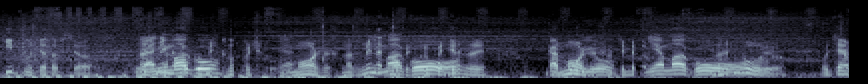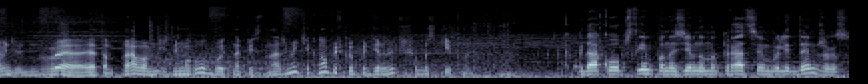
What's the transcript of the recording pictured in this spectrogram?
скипнуть это все. Нажми Я не могу. кнопочку. Я... Можешь. Нажми не на кнопочку могу. и подержи. Какую? Да можешь. У тебя... Не могу. Любую. У тебя в, в этом правом нижнем углу будет написано. Нажмите кнопочку и подержите, чтобы скипнуть. Когда кооп-стрим по наземным операциям были Dangerous,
